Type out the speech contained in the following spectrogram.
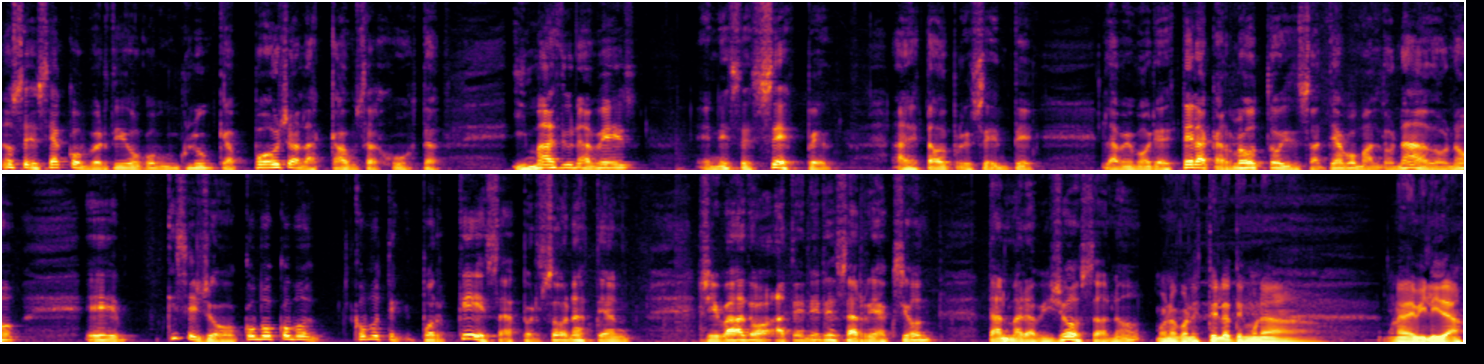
no sé, se ha convertido como un club que apoya las causas justas. Y más de una vez en ese césped han estado presentes la memoria de Estela Carlotto y de Santiago Maldonado, ¿no? Eh, ¿Qué sé yo? ¿Cómo, cómo, cómo te, ¿Por qué esas personas te han llevado a tener esa reacción tan maravillosa, no? Bueno, con Estela tengo una, debilidad.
